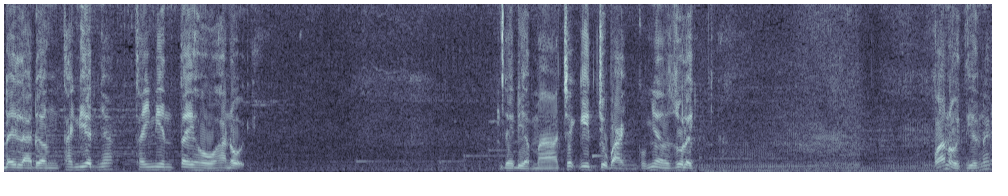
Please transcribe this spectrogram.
Đây là đường thanh niên nhé thanh niên tây hồ, hà nội. Địa điểm à, check in chụp ảnh cũng như là du lịch quá nổi tiếng đấy.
